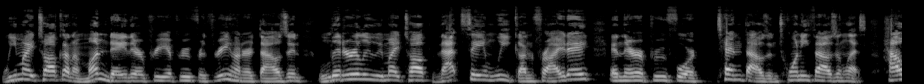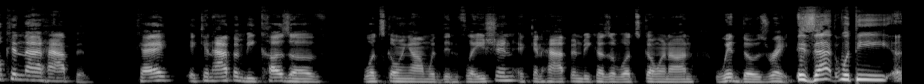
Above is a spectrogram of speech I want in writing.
we might talk on a Monday they're pre-approved for 300,000. Literally we might talk that same week on Friday and they're approved for 10,000, 20,000 less. How can that happen? Okay? It can happen because of what's going on with inflation. It can happen because of what's going on with those rates. Is that what the uh,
